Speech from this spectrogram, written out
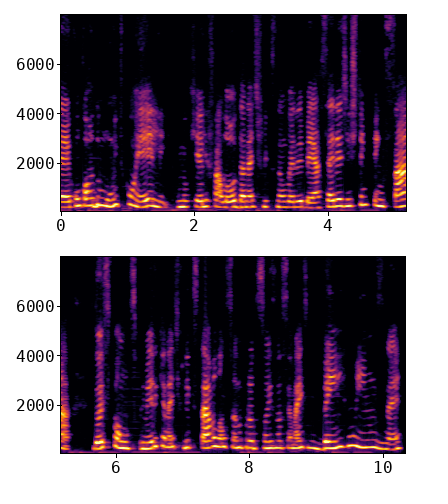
é, concordo muito com ele no que ele falou da Netflix não VDB. A série a gente tem que pensar dois pontos. Primeiro, que a Netflix estava lançando produções nacionais bem ruins, né?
